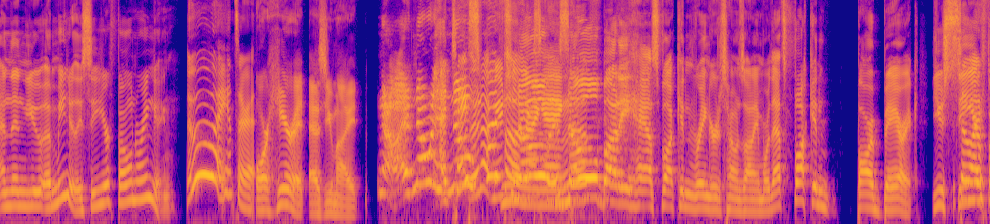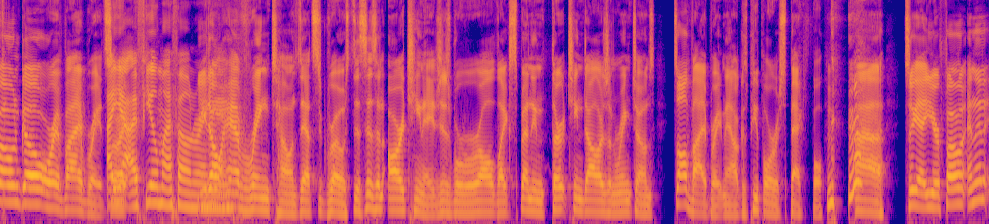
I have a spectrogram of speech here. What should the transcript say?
and then you immediately see your phone ringing. Ooh, I answer it. Or hear it as you might. No, I- have no one I has taste my phone no, ringing. Nobody has fucking ringer tones on anymore. That's fucking barbaric. You see So your I- phone go or it vibrates. Right? yeah, I feel my phone ringing. You don't have ringtones. That's gross. This isn't our teenagers where we're all like spending thirteen dollars on ringtones. It's all vibrate now because people are respectful. uh, so yeah, your phone, and then it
